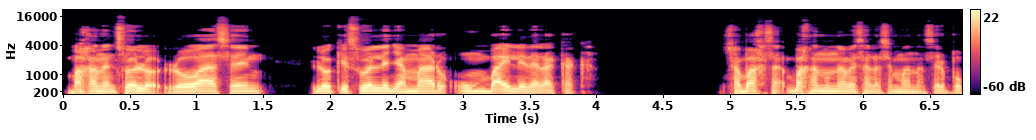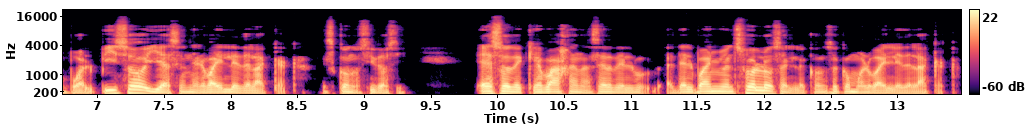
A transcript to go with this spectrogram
bajan al suelo. Lo hacen lo que suele llamar un baile de la caca. O sea, bajan una vez a la semana a hacer popo al piso y hacen el baile de la caca. Es conocido así. Eso de que bajan a hacer del, del baño al suelo se le conoce como el baile de la caca.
